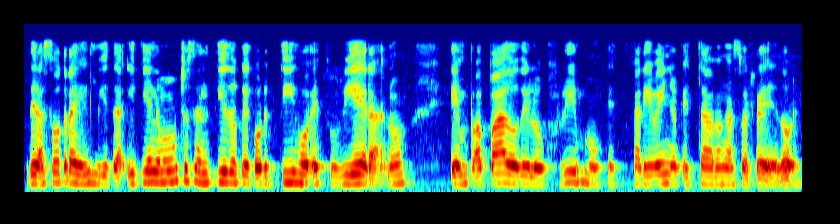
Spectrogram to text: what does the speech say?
de las otras islitas y tiene mucho sentido que Cortijo estuviera ¿no? empapado de los ritmos caribeños que estaban a su alrededor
